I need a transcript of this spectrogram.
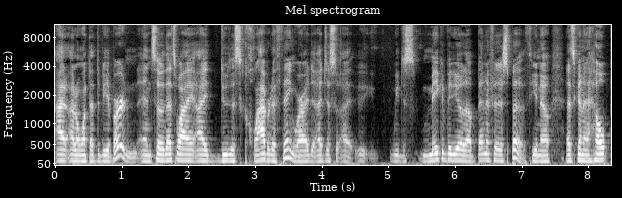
I, I don't want that to be a burden. And so that's why I do this collaborative thing where I, I just I, we just make a video that'll benefit us both you know? That's going to help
